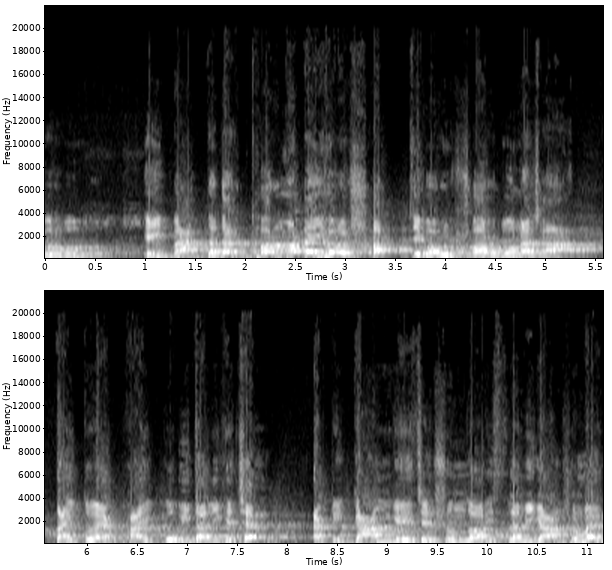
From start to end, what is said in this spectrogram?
করব। এই বাপ দাদার ধর্মটাই হলো সবচেয়ে বড় সর্বনাশা। তাই তো এক ভাই কবিতা লিখেছেন, একটি গান গেয়েছেন, সুন্দর ইসলামী গান, শুনবেন?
